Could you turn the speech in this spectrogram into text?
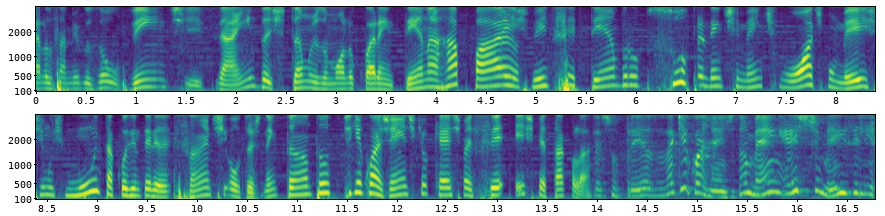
caros amigos ouvintes, ainda estamos no modo quarentena. Rapaz, mês de setembro, surpreendentemente, um ótimo mês. Vimos muita coisa interessante, outras nem tanto. Fiquem com a gente que o cast vai ser espetacular. Tem surpresas aqui com a gente também. Este mês ele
